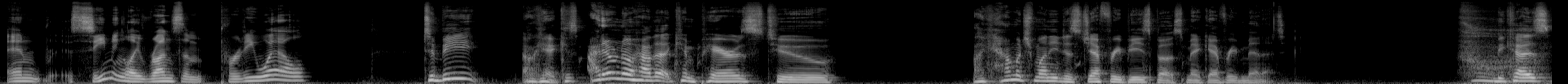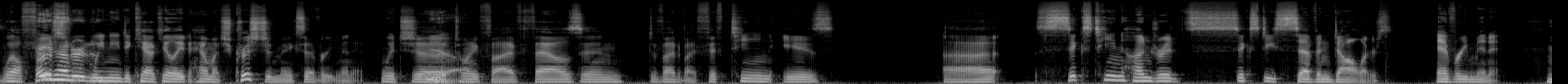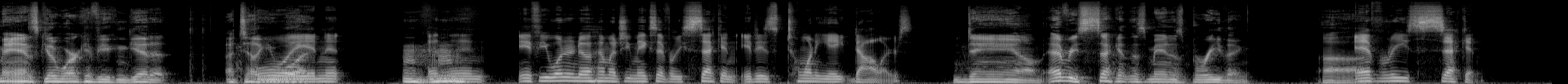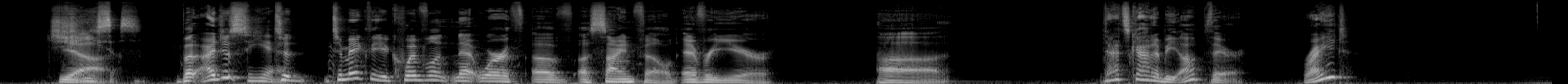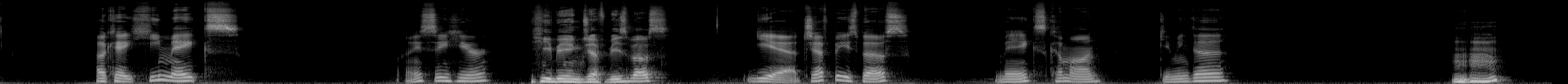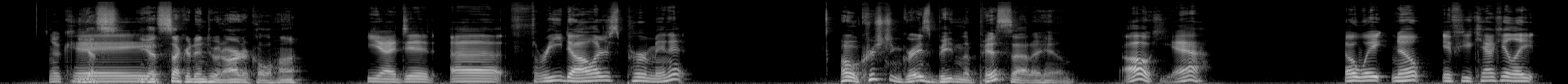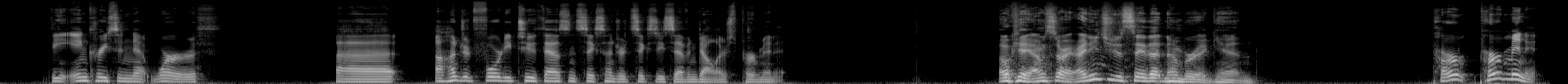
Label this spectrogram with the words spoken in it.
And seemingly runs them pretty well. To be okay, because I don't know how that compares to. Like, how much money does Jeffrey Bezos make every minute? Because Well, first 800 we need to calculate how much Christian makes every minute, which uh, Yeah. twenty-five thousand divided by fifteen is uh sixteen hundred sixty-seven dollars every minute. man, it's good work if you can get it. I tell you Boy, what. Mm-hmm. isn't it? And then if you want to know how much he makes every second, it is twenty-eight dollars Damn, every second this man is breathing. Every second. Yeah. Jesus. But I just yeah. to to make the equivalent net worth of a Seinfeld every year, uh, that's got to be up there, right? Okay, he makes. I see here. He being Jeff Bezos. Yeah, Jeff Bezos makes. Come on, give me the. Mm-hmm. You got, Okay. you got suckered into an article, huh? yeah, I did. Uh, three dollars per minute. Oh, Christian Grey's beating the piss out of him. Oh, yeah. Oh, wait, no. If you calculate the increase in net worth, uh, $142,667 per minute. Okay, I'm sorry. I need you to say that number again. Per per minute.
